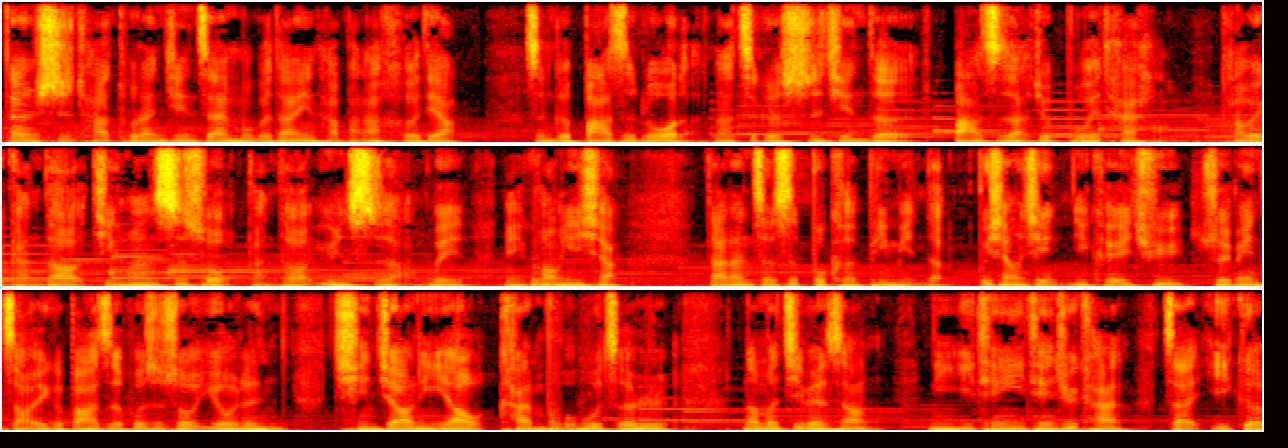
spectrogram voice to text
但是他突然间在某个单元他把它合掉，整个八字弱了，那这个时间的八字啊就不会太好，他会感到惊慌失措，感到运势啊会每况愈下。当然这是不可避免的，不相信你可以去随便找一个八字，或是说有人请教你要看剖腹择日，那么基本上你一天一天去看，在一个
